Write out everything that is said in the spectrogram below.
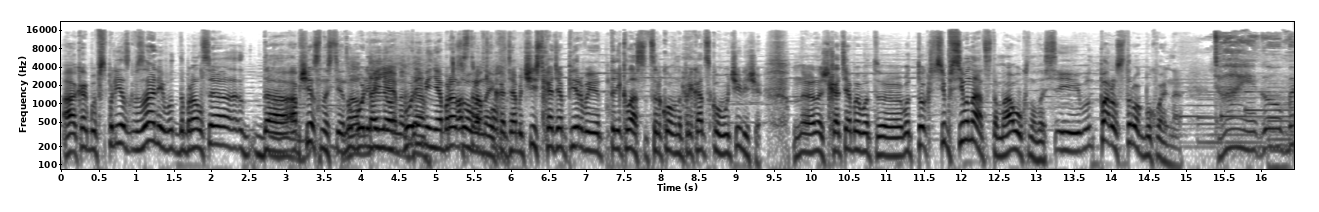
а как бы всплеск в зале вот добрался до общественности, ну, До более-менее, более-менее да, образованной, островков. хотя бы чисто хотя бы первые три класса церковно-приходского училища, э, значит, хотя бы вот, э, вот только в се- в 17-м аукнулось, и вот пару строк буквально. Твои губы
